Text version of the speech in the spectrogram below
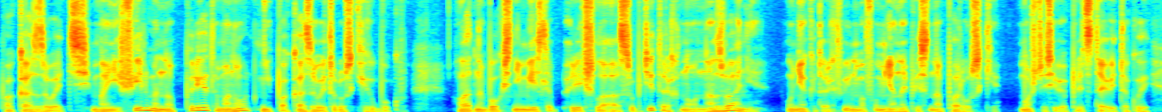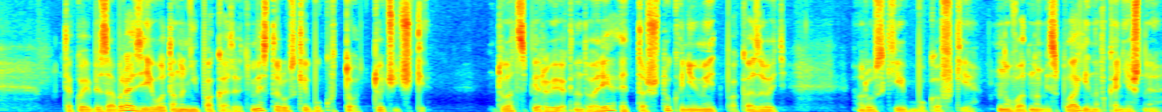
показывать мои фильмы, но при этом оно не показывает русских букв. Ладно, бог с ним, если речь шла о субтитрах, но название у некоторых фильмов у меня написано по-русски. Можете себе представить такой, такое безобразие, и вот оно не показывает. Вместо русских букв то, точечки. 21 век на дворе, эта штука не умеет показывать русские буковки. Ну, в одном из плагинов, конечно,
